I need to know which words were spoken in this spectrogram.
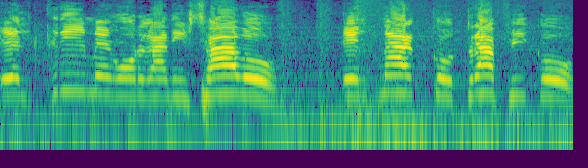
el crimen organizado, el narcotráfico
